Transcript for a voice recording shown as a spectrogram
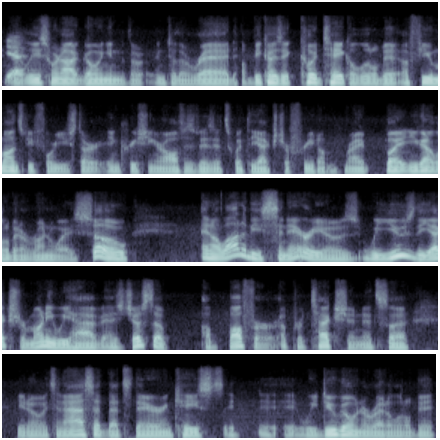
yeah. at least we're not going into the into the red because it could take a little bit a few months before you start increasing your office visits with the extra freedom right? But you got a little bit of runway. So in a lot of these scenarios, we use the extra money we have as just a, a buffer, a protection. It's a, you know, it's an asset that's there in case it, it, it, we do go into red a little bit.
